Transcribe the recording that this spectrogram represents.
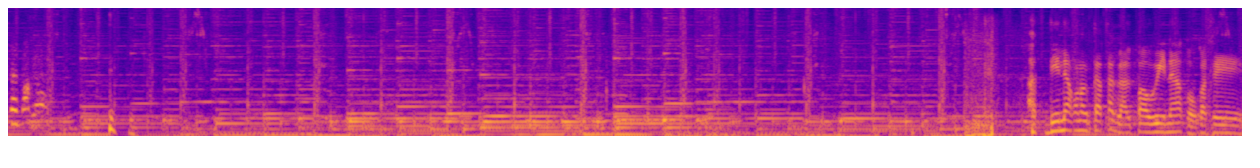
tabak At di na ako nagtatagal, pauwi na ako kasi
